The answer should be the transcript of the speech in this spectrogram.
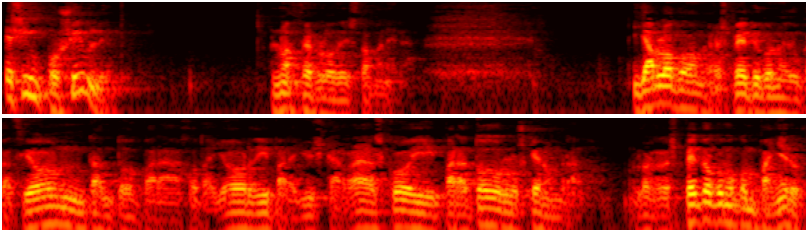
Es imposible no hacerlo de esta manera. Y hablo con respeto y con educación, tanto para J. Jordi, para Luis Carrasco y para todos los que he nombrado. Los respeto como compañeros,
